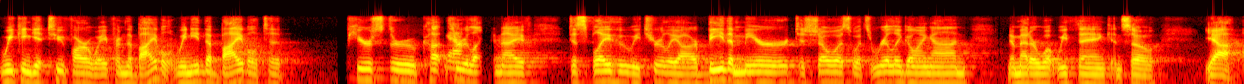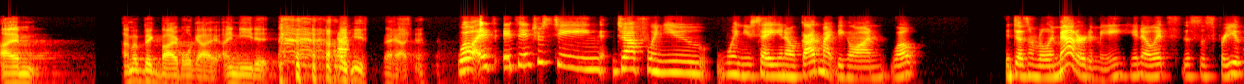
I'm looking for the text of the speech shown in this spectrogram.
we can get too far away from the Bible. We need the Bible to pierce through, cut yeah. through like a knife, display who we truly are, be the mirror to show us what's really going on, no matter what we think. And so, yeah, I'm I'm a big Bible guy. I need it. Yeah. I need that. Well, it's it's interesting, Jeff, when you when you say, you know, God might be gone. Well, it doesn't really matter to me. You know, it's this is for you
